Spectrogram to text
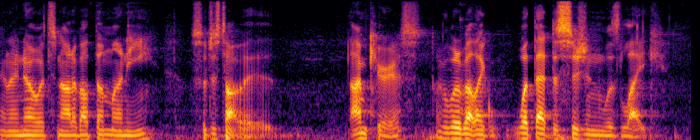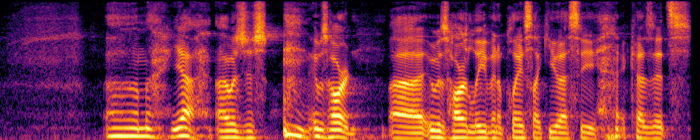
and I know it's not about the money. So just talk. I'm curious. Talk a little about like what that decision was like. Um, yeah, I was just. it was hard. Uh, it was hard leaving a place like USC because it's.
